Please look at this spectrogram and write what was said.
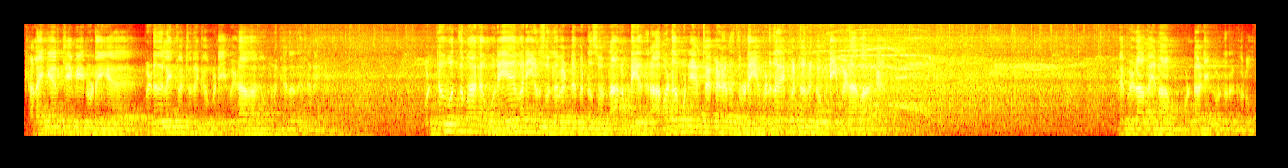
கலைஞர் டிவியினுடைய விடுதலை பெற்றிருக்கக்கூடிய விழாவாகவும் கருதுகிறேன் ஒட்டுமொத்தமாக ஒரே வரியில் சொல்ல வேண்டும் என்று சொன்னால் நம்முடைய திராவிட முன்னேற்ற கழகத்தினுடைய விடுதலை பெற்றிருக்கக்கூடிய விழாவாக இந்த விழாவை நாம் கொண்டாடி கொண்டிருக்கிறோம்.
